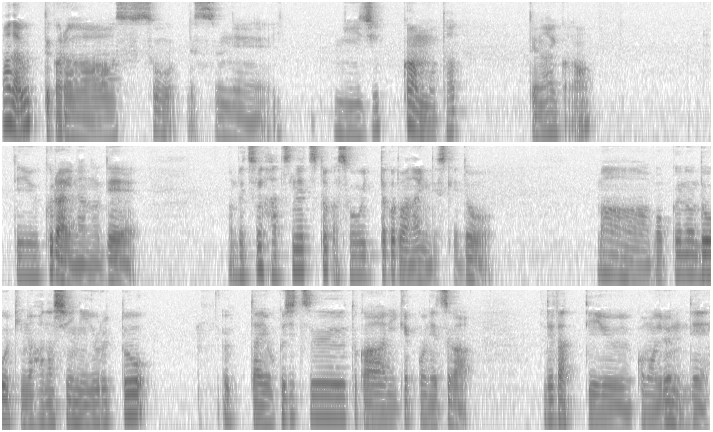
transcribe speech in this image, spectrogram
まだ打ってからそうですね2時間も経ってないかな？っていうくらいなので別に発熱とかそういったことはないんですけどまあ僕の同期の話によると打った翌日とかに結構熱が出たっていう子もいるんで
